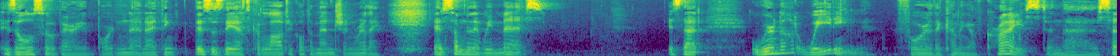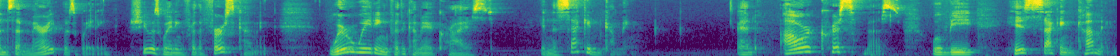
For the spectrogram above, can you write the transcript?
is also very important, and I think this is the eschatological dimension, really. It's something that we miss. It's that we're not waiting for the coming of Christ in the sense that Mary was waiting. She was waiting for the first coming. We're waiting for the coming of Christ in the second coming. And our Christmas will be His second coming,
